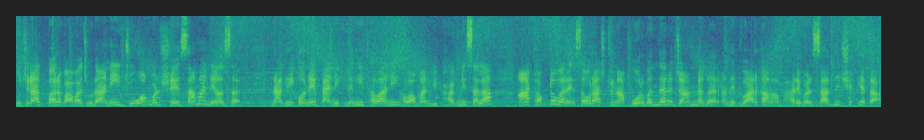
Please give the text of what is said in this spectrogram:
ગુજરાત પર વાવાઝોડાની જોવા મળશે સામાન્ય અસર. નાગરિકોને પેનિક નહીં થવાની હવામાન વિભાગની સલાહ. આઠ ઓક્ટોબરે સૌરાષ્ટ્રના પોરબંદર, જામનગર અને દ્વારકામાં ભારે વરસાદની શક્યતા.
